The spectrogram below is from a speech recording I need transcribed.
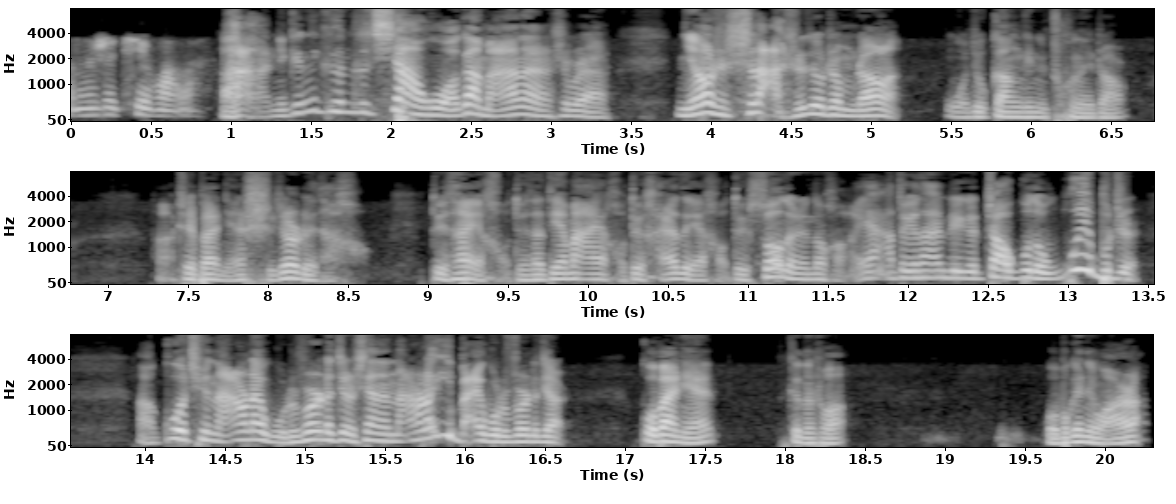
可能是气话吧。啊，你跟你跟吓唬我干嘛呢？是不是？你要是实打实就这么着了，我就刚给你出那招，啊，这半年使劲对他好。对他也好，对他爹妈也好，对孩子也好，对所有的人都好。哎呀，对他这个照顾的无微不至，啊，过去拿出来五十分的劲儿，现在拿出来一百五十分的劲儿。过半年，跟他说，我不跟你玩了。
